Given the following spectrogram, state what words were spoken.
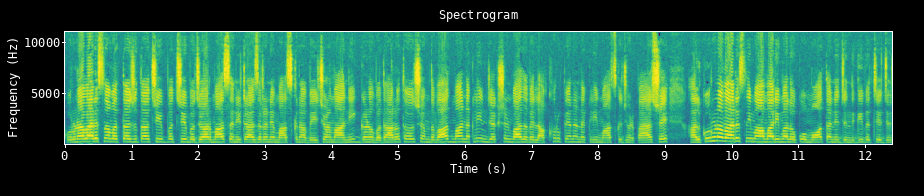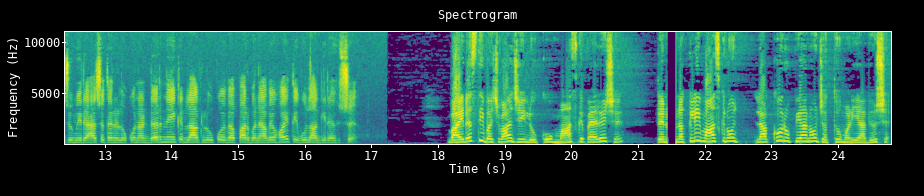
કોરોના વાયરસના વધતા જતા ચેપ વચ્ચે બજારમાં સેનિટાઈઝર અને માસ્કના વેચાણમાં અનેક ગણો વધારો થયો છે. અમદાવાદમાં નકલી ઇન્જેક્શન બાદ હવે લાખો રૂપિયાના નકલી માસ્ક ઝડપાયા છે. હાલ કોરોના વાયરસની મહામારીમાં લોકો મોત અને જિંદગી વચ્ચે ઝઝૂમી રહ્યા છે. ત્યારે લોકોના ડરને કેટલાક લોકોએ વેપાર બનાવ્યો હોય તેવું લાગી રહ્યું છે. વાયરસથી બચવા જે લોકો માસ્ક પહેરે છે, તેનો નકલી માસ્કનો લાખો રૂપિયાનો જથ્થો મળી આવ્યો છે.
